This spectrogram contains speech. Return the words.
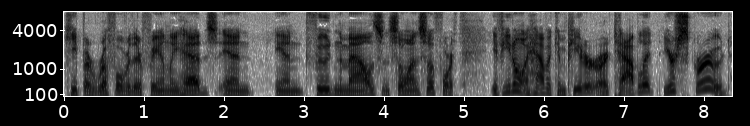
keep a roof over their family heads and and food in the mouths and so on and so forth. If you don't have a computer or a tablet, you're screwed.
